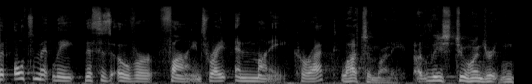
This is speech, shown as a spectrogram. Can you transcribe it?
But ultimately, this is over fines, right? And money, correct? Lots of money. At least $250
